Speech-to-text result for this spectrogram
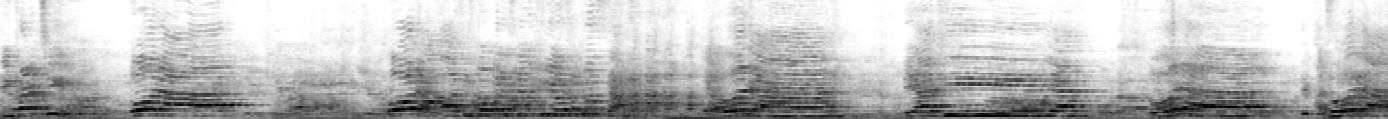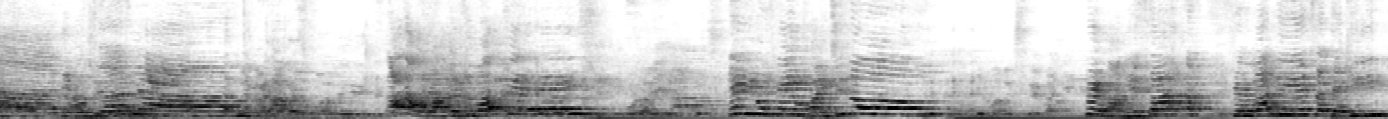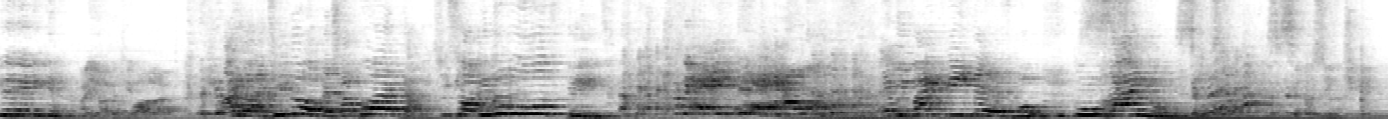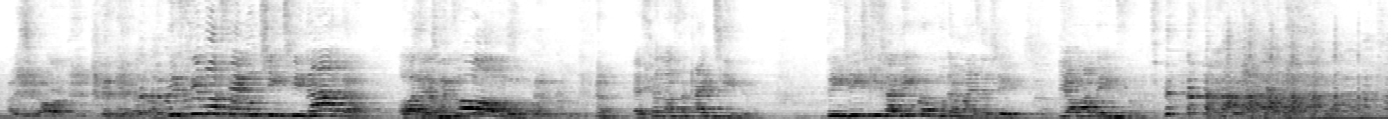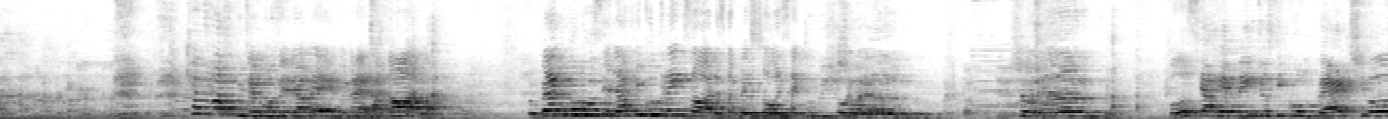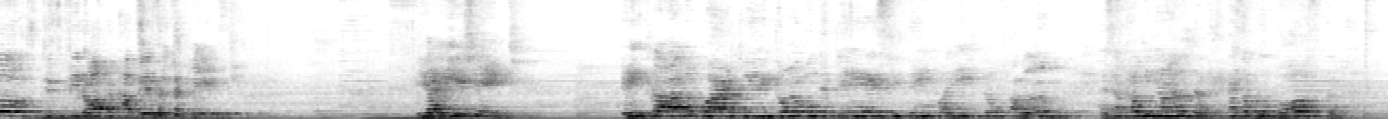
Tem cartilha. E é uma bênção. que eu muito de aconselhamento, né? Adoro. Eu pego pra aconselhar, fico três horas com a pessoa e sai tudo chorando. Chorando. Ou se arrepende ou se converte ou despiroca a cabeça de vez. E aí, gente, entra lá no quarto e então eu vou ter esse tempo aí que estão falando, essa caminhada, essa proposta.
